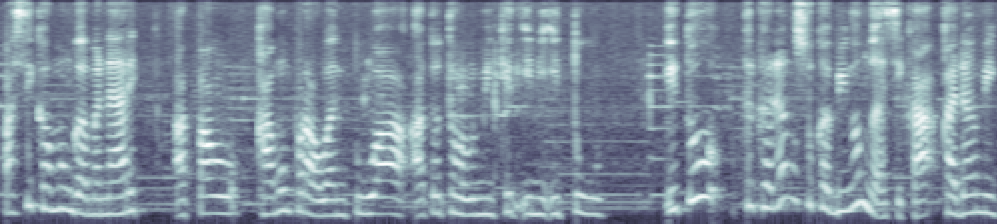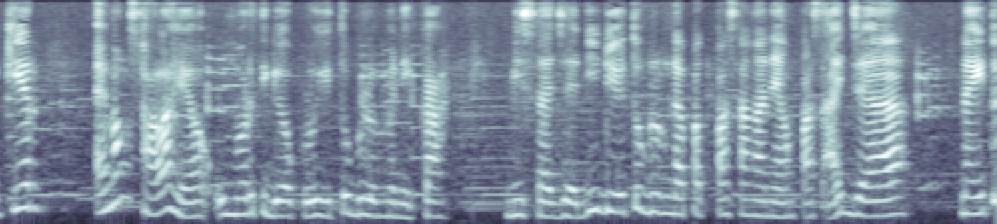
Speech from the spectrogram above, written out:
pasti kamu gak menarik, atau kamu perawan tua, atau terlalu mikir ini itu. Itu terkadang suka bingung gak sih kak? Kadang mikir, emang salah ya umur 30 itu belum menikah? Bisa jadi dia itu belum dapat pasangan yang pas aja. Nah itu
